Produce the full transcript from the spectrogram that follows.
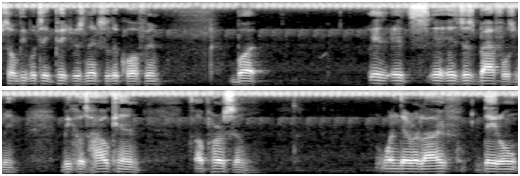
Some people take pictures next to the coffin. But it it's it, it just baffles me because how can a person when they're alive they don't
